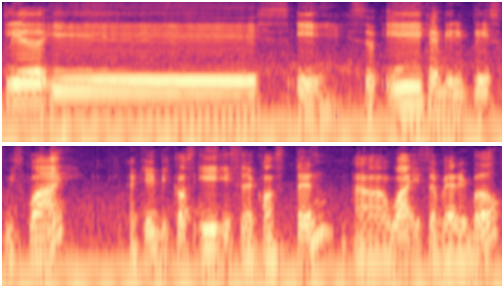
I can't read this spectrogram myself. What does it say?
clear is A. So A can be replaced with Y. Okay, because A is a constant, uh, Y is a variable.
